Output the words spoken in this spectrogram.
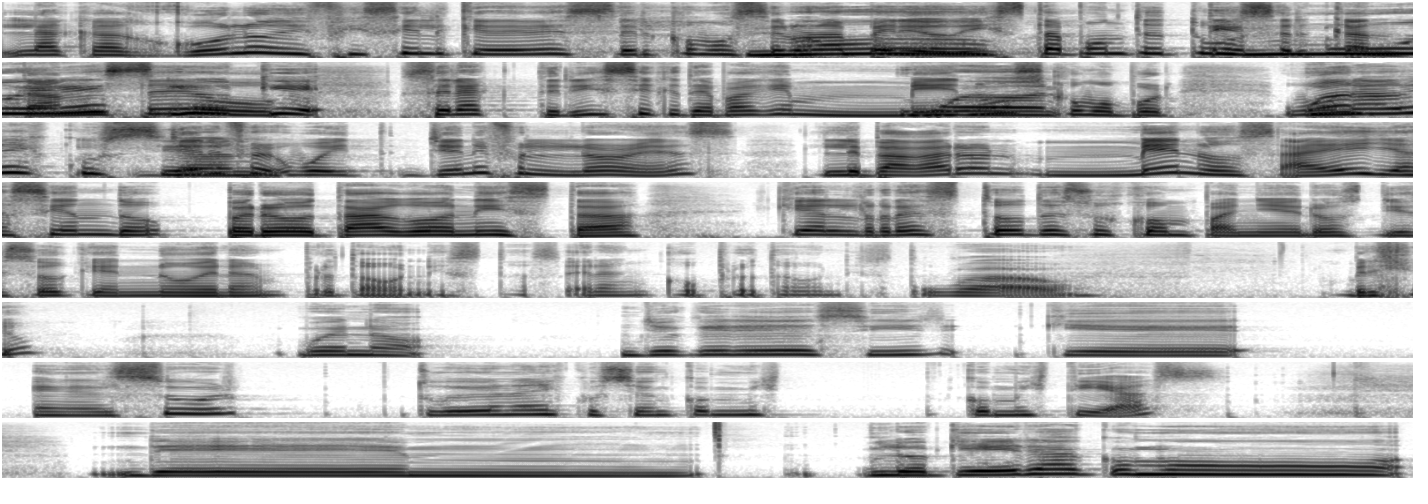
la cagó lo difícil que debe ser como ser No, una periodista, ponte tú, ser mueres, cantante o que- ser actriz y que te paguen menos como por una discusión. Jennifer, wait, Jennifer Lawrence le pagaron menos a ella siendo protagonista que el resto de sus compañeros y eso que no eran protagonistas, eran coprotagonistas. Wow. ¿Brigio? Bueno, yo quería decir que en el sur tuve una discusión con mis, con mis tías de mm, lo que era como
